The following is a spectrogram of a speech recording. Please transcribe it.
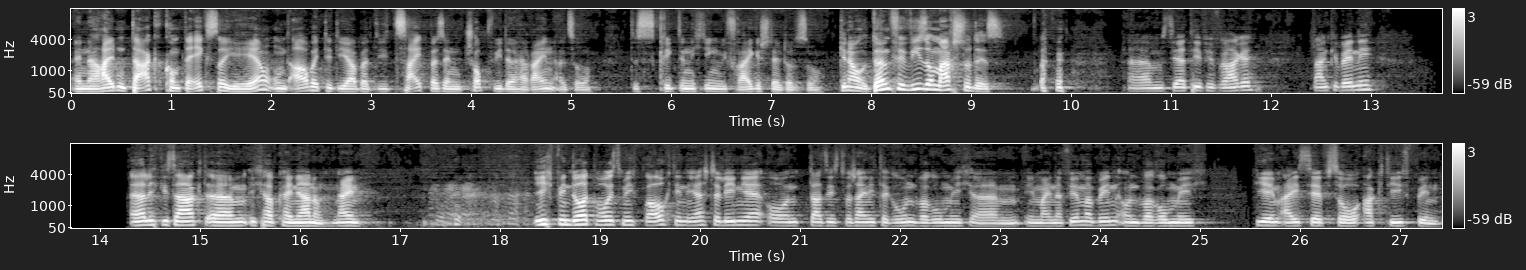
einen halben Tag kommt er extra hierher und arbeitet dir aber die Zeit bei seinem Job wieder herein. Also das kriegt er nicht irgendwie freigestellt oder so. Genau, Dömpfe, wieso machst du das? ähm, sehr tiefe Frage. Danke, Benny. Ehrlich gesagt, ähm, ich habe keine Ahnung. Nein, ich bin dort, wo es mich braucht in erster Linie und das ist wahrscheinlich der Grund, warum ich ähm, in meiner Firma bin und warum ich hier im ICF so aktiv bin.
